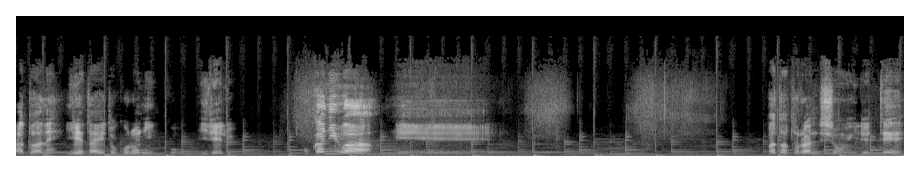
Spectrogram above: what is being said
あとはね、入れたいところにこう入れる。他には、えー、あとはトランジション入れて、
